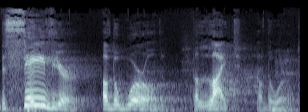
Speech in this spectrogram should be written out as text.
the Savior of the world, the light of the world.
